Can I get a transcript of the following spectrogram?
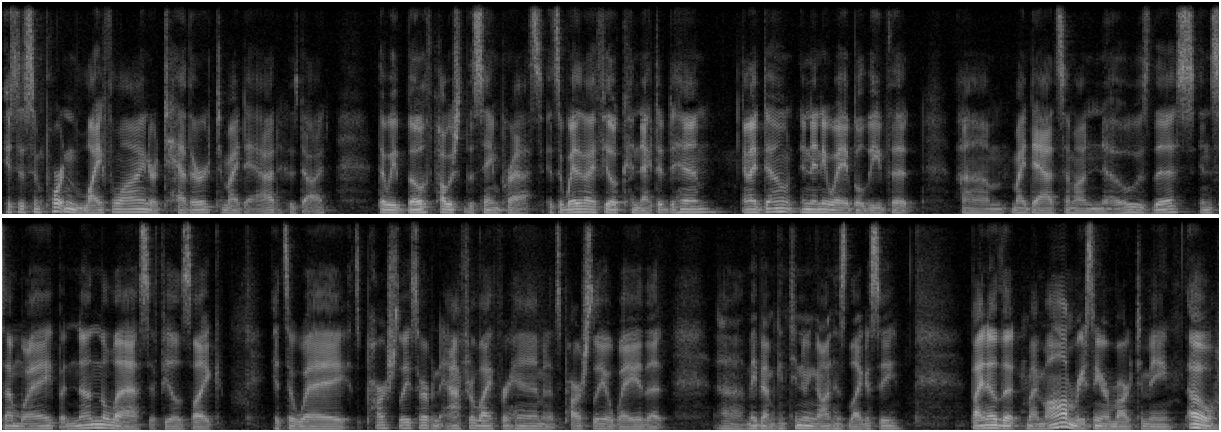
it's this important lifeline or tether to my dad, who's died, that we both published at the same press. It's a way that I feel connected to him. And I don't in any way believe that um, my dad somehow knows this in some way, but nonetheless, it feels like it's a way, it's partially sort of an afterlife for him, and it's partially a way that uh, maybe I'm continuing on his legacy. But I know that my mom recently remarked to me, "Oh,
